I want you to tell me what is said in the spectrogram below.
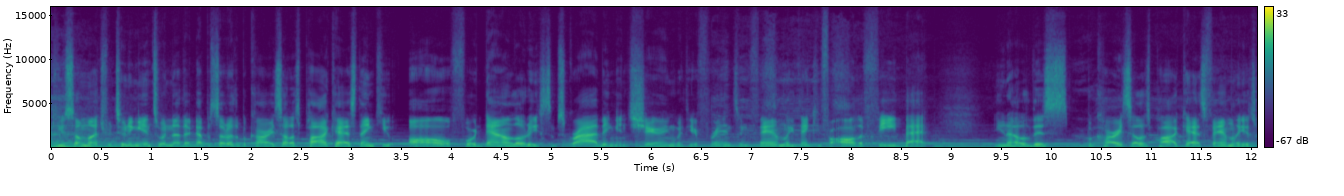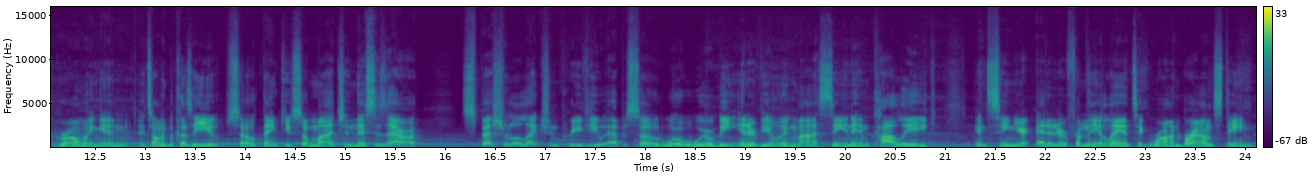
Thank you so much for tuning in to another episode of the Bakari Sellers podcast. Thank you all for downloading, subscribing, and sharing with your friends and family. Thank you for all the feedback. You know, this Bakari Sellers podcast family is growing, and it's only because of you. So thank you so much. And this is our special election preview episode where we'll be interviewing my CNN colleague and senior editor from The Atlantic, Ron Brownstein.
